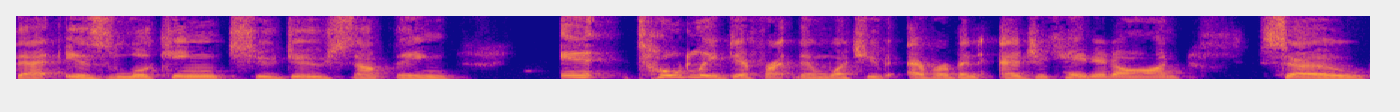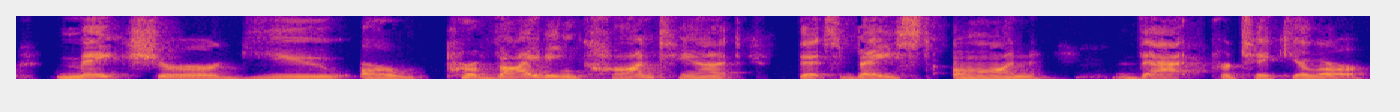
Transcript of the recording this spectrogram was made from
that is looking to do something in, totally different than what you've ever been educated on. So make sure you are providing content that's based on that particular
